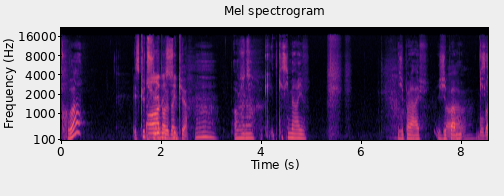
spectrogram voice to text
Quoi? Est-ce que tu Oh, es dans le bunker? Oh là là, qu'est-ce qui m'arrive? J'ai pas la ref. J'ai Ah, pas. bon, Mais bah,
